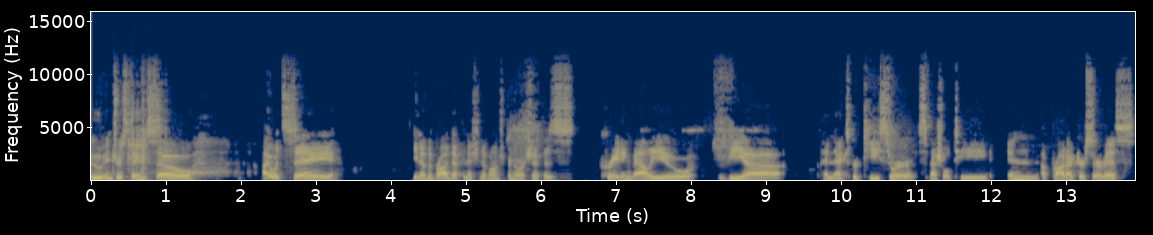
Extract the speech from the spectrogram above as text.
ooh interesting so i would say you know the broad definition of entrepreneurship is creating value via an expertise or specialty in a product or service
